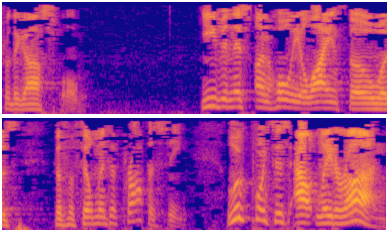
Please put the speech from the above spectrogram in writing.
for the gospel. Even this unholy alliance, though, was the fulfillment of prophecy. Luke points this out later on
